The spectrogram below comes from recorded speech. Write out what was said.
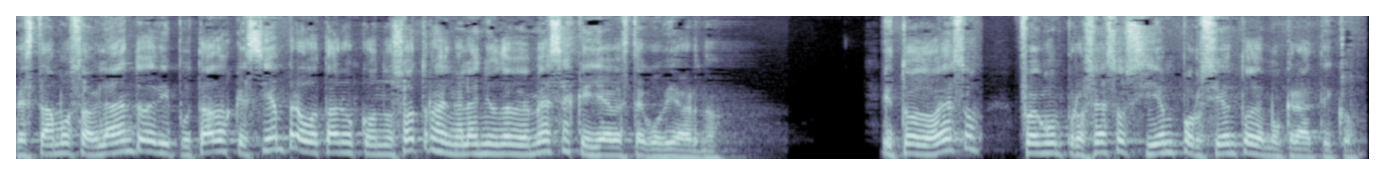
estamos hablando de diputados que siempre votaron con nosotros en el año nueve meses que lleva este gobierno. Y todo eso fue en un proceso 100% democrático.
